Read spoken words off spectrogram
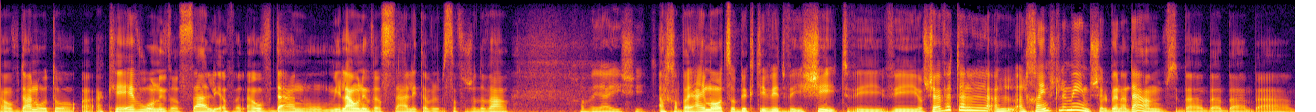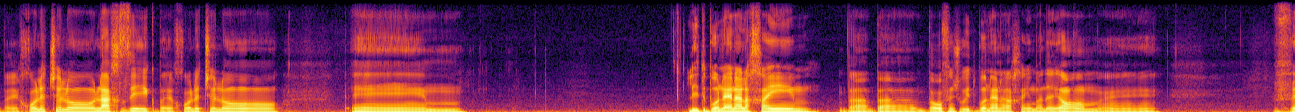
האובדן הוא אותו, הכאב הוא אוניברסלי, אבל האובדן הוא מילה אוניברסלית, אבל בסופו של דבר... חוויה אישית. החוויה היא מאוד סובייקטיבית ואישית, והיא, והיא יושבת על, על, על חיים שלמים של בן אדם, ב, ב, ב, ב, ביכולת שלו להחזיק, ביכולת שלו... Uh, להתבונן על החיים באופן שהוא התבונן על החיים עד היום. Uh, ו...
